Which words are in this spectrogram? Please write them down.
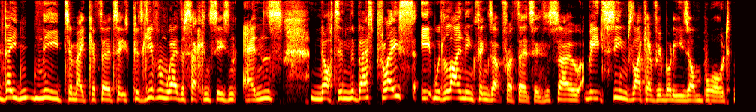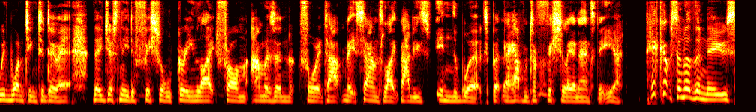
They need to make a third season because given where the second season ends, not in the best place, it was lining things up for a third season. So it seems like everybody's on board with wanting to do it. They just need official green light from Amazon for it to happen. It sounds like that is in the works, but they haven't officially announced it yet. Pickups and other news.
